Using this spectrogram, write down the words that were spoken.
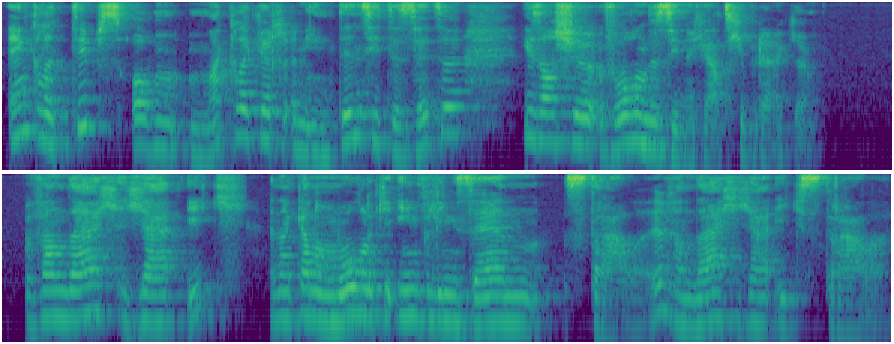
Enkele tips om makkelijker een intentie te zetten is als je volgende zinnen gaat gebruiken. Vandaag ga ik, en dan kan een mogelijke invulling zijn stralen. Hè? Vandaag ga ik stralen.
